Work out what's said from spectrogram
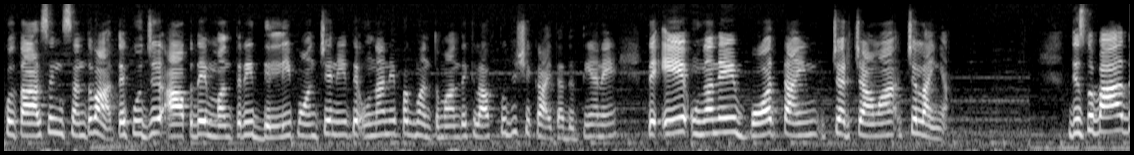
ਕੁਲਤਾਰ ਸਿੰਘ ਸੰਧਵਾ ਤੇ ਕੁਝ ਆਪ ਦੇ ਮੰਤਰੀ ਦਿੱਲੀ ਪਹੁੰਚੇ ਨੇ ਤੇ ਉਹਨਾਂ ਨੇ ਭਗਵੰਤ ਮਾਨ ਦੇ ਖਿਲਾਫ ਕੁਝ ਸ਼ਿਕਾਇਤਾਂ ਦਿੱਤੀਆਂ ਨੇ ਤੇ ਇਹ ਉਹਨਾਂ ਨੇ ਬਹੁਤ ਟਾਈਮ ਚਰਚਾਵਾਂ ਚਲਾਈਆਂ। ਜਿਸ ਤੋਂ ਬਾਅਦ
